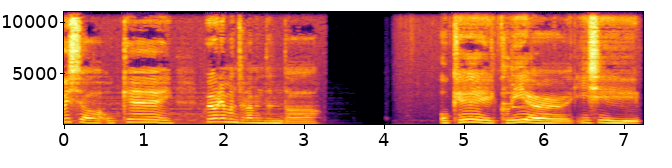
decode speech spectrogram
으쌰 오케이. 회오리만 잘하면 된다. 오케이. 클리어 20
